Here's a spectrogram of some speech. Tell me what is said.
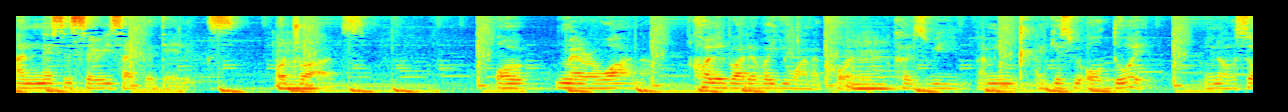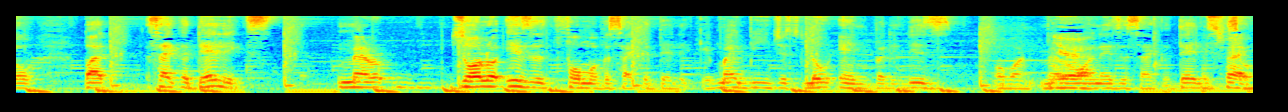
unnecessary psychedelics or Mhm. drugs or marijuana call it whatever you want to call it Mhm. because we i mean i guess we all do it you know so but psychedelics mar- zolo is a form of a psychedelic it might be just low end but it is or one marijuana is a psychedelic so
